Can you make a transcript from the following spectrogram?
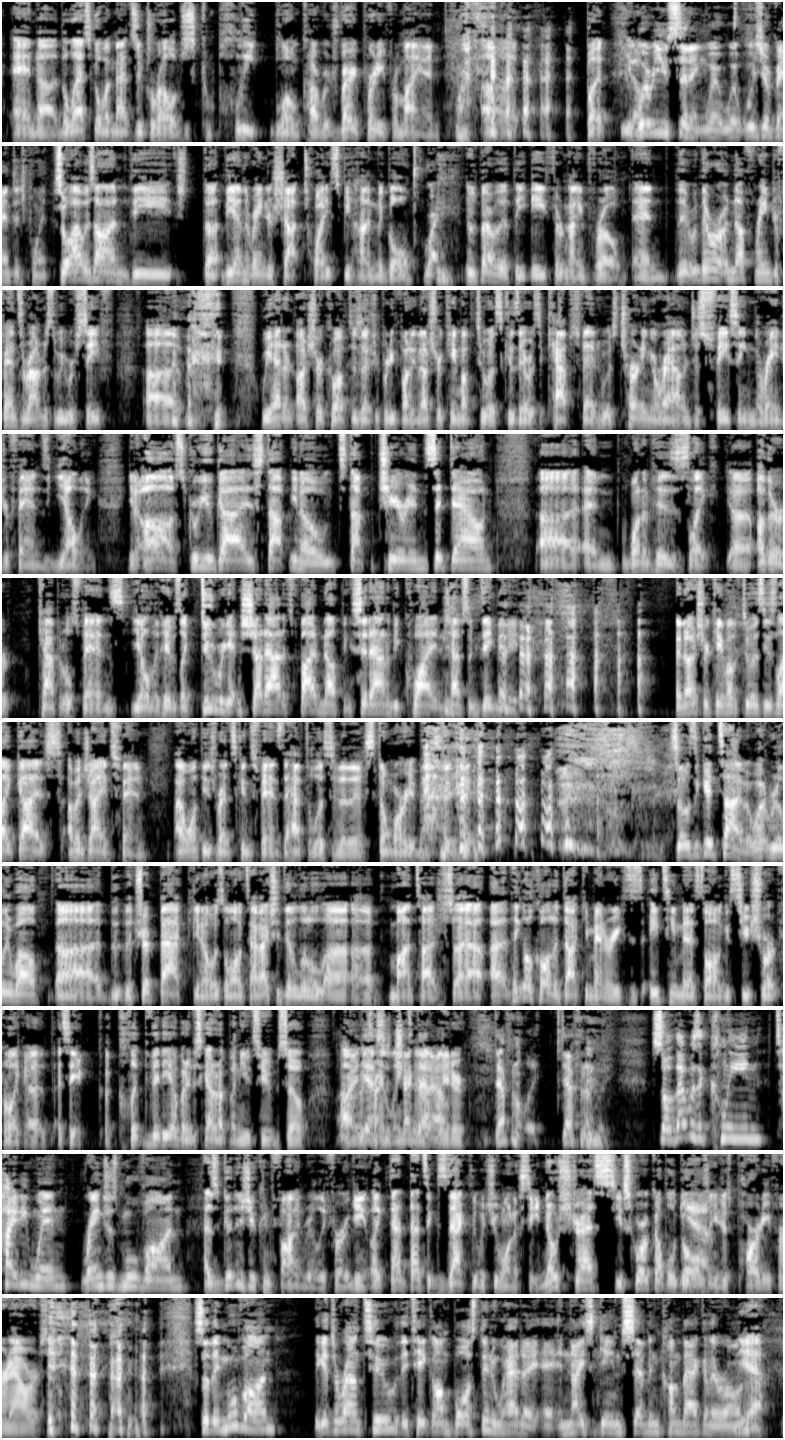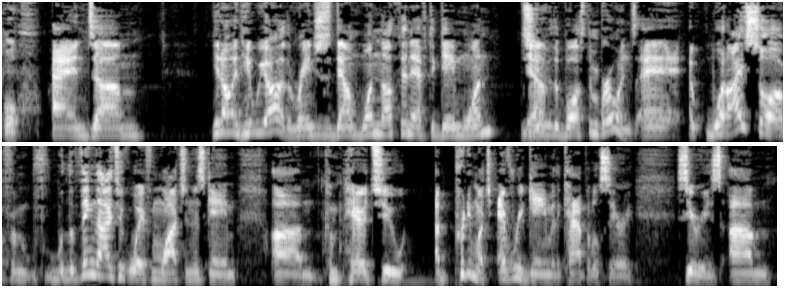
and uh, the last goal by Matt Zuccarello was just complete blown coverage. Very pretty from my end. Uh, but, you know. where were you sitting? Where, where was your vantage point? So I was on the uh, the end. The Rangers shot twice behind the goal. Right. It was probably at the eighth or ninth row, and there, there were enough Ranger fans around us that we were safe. Uh, we had an usher come up to us. Actually, pretty funny. An usher came up to us because there was a Caps fan who was turning around, just facing the Ranger fans, yelling, "You know, oh screw you guys! Stop! You know, stop cheering! Sit down!" Uh, and one of his like uh, other. Capitals fans yelled at him. It's like, dude, we're getting shut out. It's five nothing. Sit down and be quiet and have some dignity. And Usher came up to us. He's like, "Guys, I'm a Giants fan. I want these Redskins fans to have to listen to this. Don't worry about it." so it was a good time. It went really well. Uh, the, the trip back, you know, was a long time. I actually did a little uh, uh, montage. I, I think I'll call it a documentary 'cause it's 18 minutes long. It's too short for like a, I say a, a clip video, but I just got it up on YouTube. So uh, right, yeah, trying so to link check to that, that, out. later. Definitely, definitely. so that was a clean, tidy win. Rangers move on. As good as you can find, really, for a game like that. That's exactly what you want to see. No stress. You score a couple of goals Yeah. and you just party for an hour or so. So they move on. They get to round two. They take on Boston, who had a, a nice game seven comeback of their own. yeah. Oh. And um, you know, and here we are. The Rangers are down one nothing after game one Yeah. to the Boston Bruins. And what I saw from the thing that I took away from watching this game, um, compared to uh, pretty much every game of the Capital series, series, um,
